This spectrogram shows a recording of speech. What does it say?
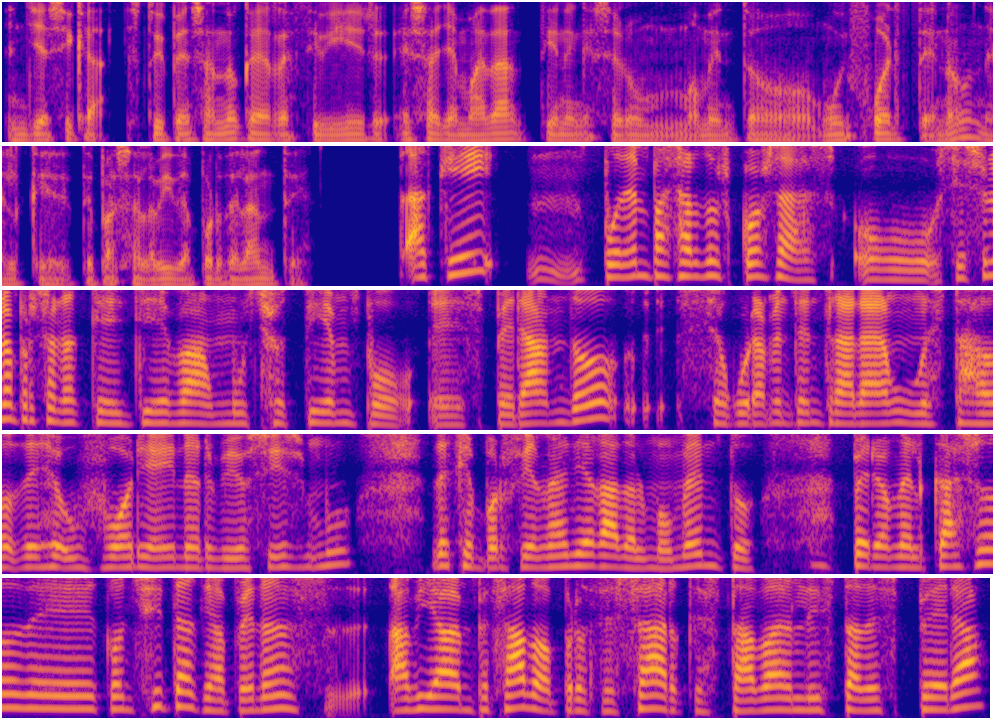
Jessica, estoy pensando que recibir esa llamada tiene que ser un momento muy fuerte, ¿no? En el que te pasa la vida por delante. Aquí mm, pueden pasar dos cosas. O si es una persona que lleva mucho tiempo esperando, seguramente entrará en un estado de euforia y nerviosismo de que por fin ha llegado el momento. Pero en el caso de Conchita, que apenas había empezado a procesar que estaba en lista de espera,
